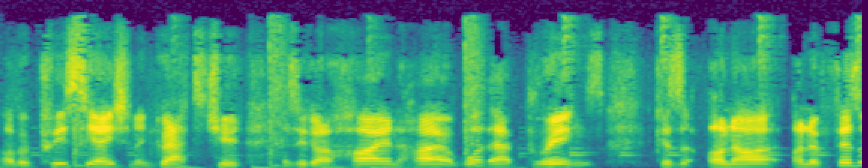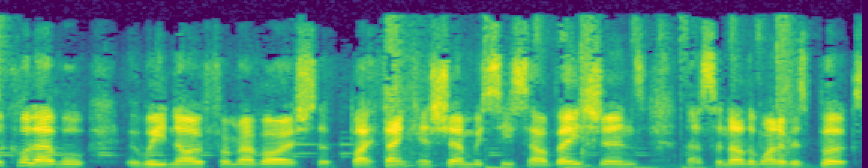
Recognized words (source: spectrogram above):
of appreciation and gratitude as we go higher and higher. What that brings because on our on a physical level, we know from Rav Arush that by thanking Hashem we see salvations. That's another one of his books,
